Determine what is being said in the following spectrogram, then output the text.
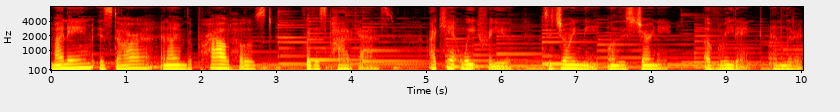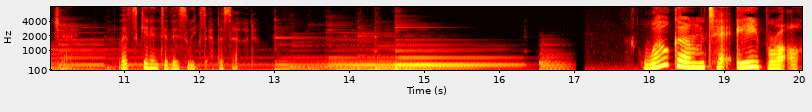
My name is Dara, and I am the proud host for this podcast. I can't wait for you to join me on this journey of reading and literature. Let's get into this week's episode. Welcome to April.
